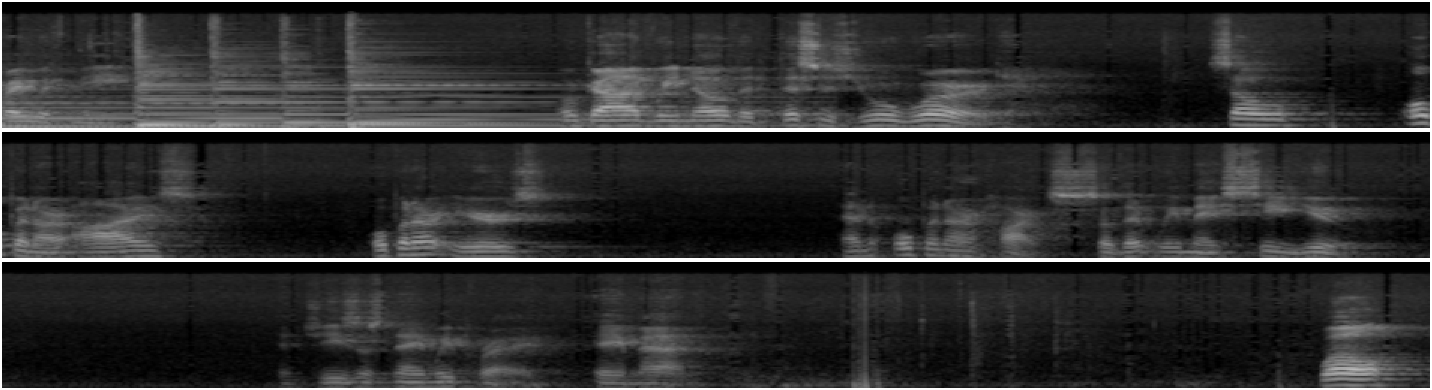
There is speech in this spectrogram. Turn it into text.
Pray with me? Oh God, we know that this is your word. So open our eyes, open our ears, and open our hearts so that we may see you. In Jesus' name we pray. Amen. Well,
